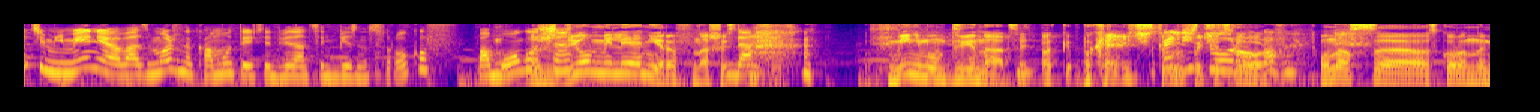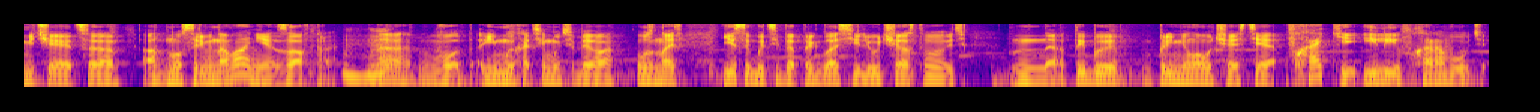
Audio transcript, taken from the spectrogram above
тем не менее, возможно, кому-то эти 12 бизнес-уроков помогут. Ждем миллионеров в нашей Да. студии. Минимум 12 по, по количеству, По количеству по числу уроков. уроков. У нас э, скоро намечается одно соревнование завтра, да, вот, и мы хотим у тебя узнать, если бы тебя пригласили участвовать, ты бы приняла участие в хаке или в хороводе?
